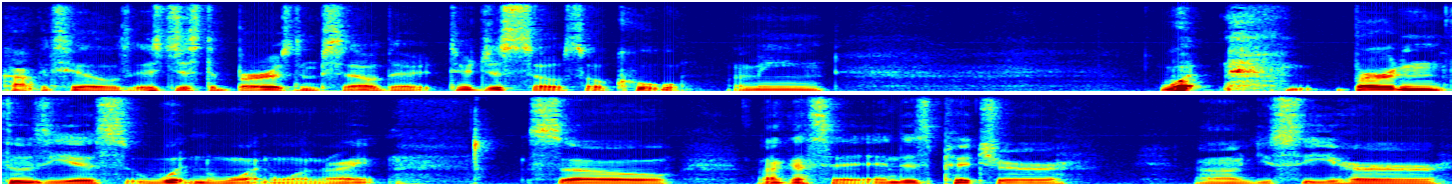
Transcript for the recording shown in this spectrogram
cockatiels. It's just the birds themselves. They're they're just so so cool. I mean, what bird enthusiast wouldn't want one, right? So, like I said, in this picture, uh, you see her,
